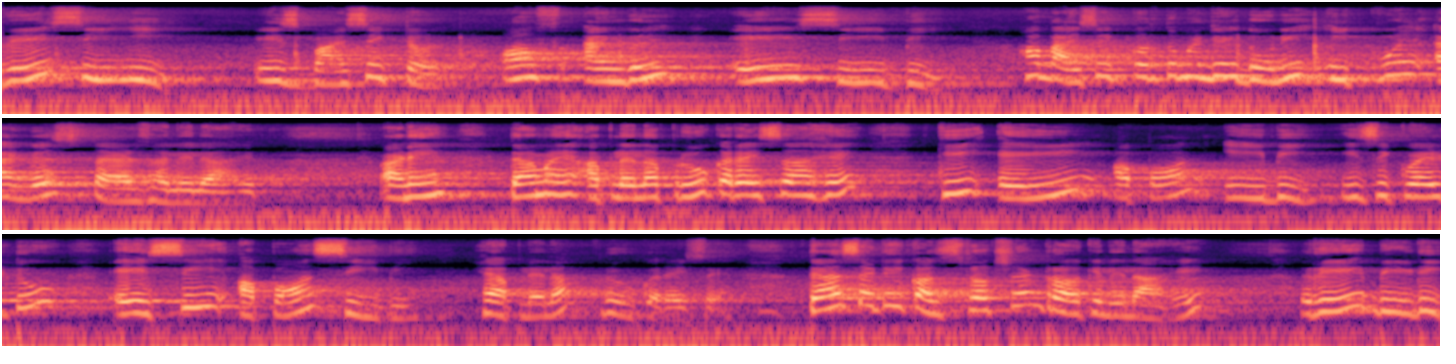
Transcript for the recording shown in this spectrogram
ray C E is bisector of angle A C B हा बायसेक्ट करतो म्हणजे दोन्ही इक्वल अँगल्स तयार झालेले आहेत. आणि त्यामुळे आपल्याला प्रूव्ह करायचं आहे की A E upon E B is equal to A C upon C B हे आपल्याला प्रूव्ह करायचं आहे त्यासाठी कन्स्ट्रक्शन ड्रॉ केलेलं आहे. Ray B D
